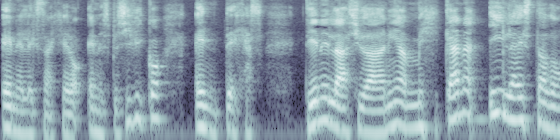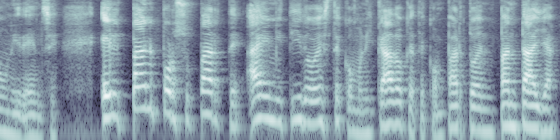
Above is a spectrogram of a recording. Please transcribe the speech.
en el extranjero, en específico en Texas. Tiene la ciudadanía mexicana y la estadounidense. El PAN, por su parte, ha emitido este comunicado que te comparto en pantalla,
